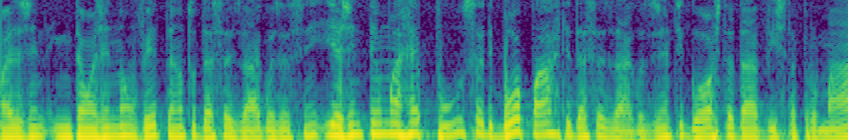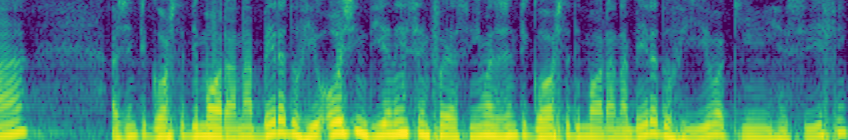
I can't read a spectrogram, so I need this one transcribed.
Mas a gente, então a gente não vê tanto dessas águas assim, e a gente tem uma repulsa de boa parte dessas águas. A gente gosta da vista para o mar, a gente gosta de morar na beira do rio. Hoje em dia nem sempre foi assim, mas a gente gosta de morar na beira do rio, aqui em Recife.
